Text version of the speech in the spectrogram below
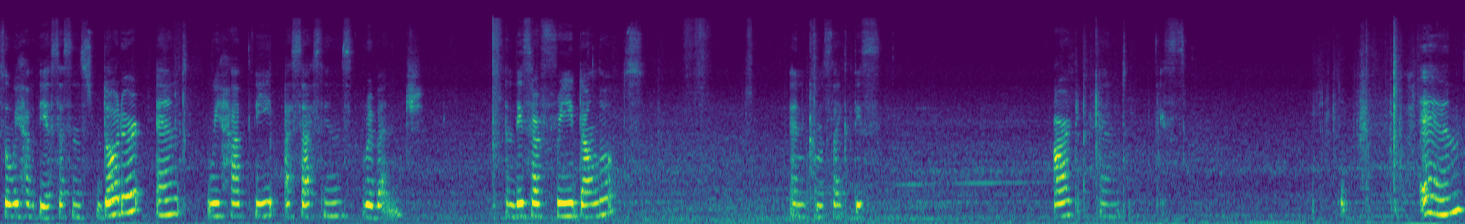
So we have The Assassin's Daughter and we have The Assassin's Revenge. And these are free downloads. And comes like this art and this. And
